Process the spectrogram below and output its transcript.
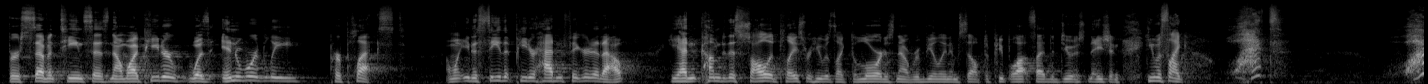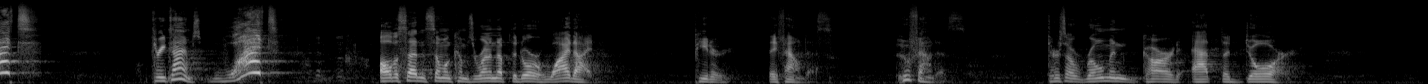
Verse 17 says, Now, while Peter was inwardly perplexed, I want you to see that Peter hadn't figured it out. He hadn't come to this solid place where he was like, The Lord is now revealing himself to people outside the Jewish nation. He was like, What? What? Three times. What? All of a sudden, someone comes running up the door wide eyed. Peter, they found us. Who found us? There's a Roman guard at the door.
